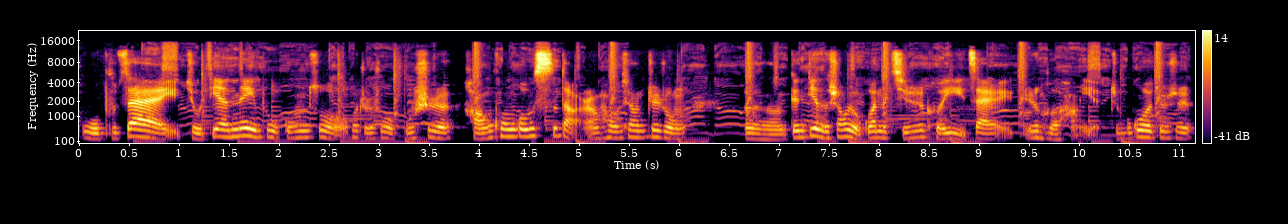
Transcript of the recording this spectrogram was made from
我不在酒店内部工作，或者说我不是航空公司的，然后像这种。呃，跟电子商务有关的，其实可以在任何行业，只不过就是，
